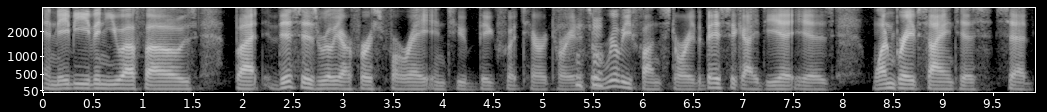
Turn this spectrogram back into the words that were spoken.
and maybe even UFOs, but this is really our first foray into Bigfoot territory, and it's a really fun story. The basic idea is one brave scientist said,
